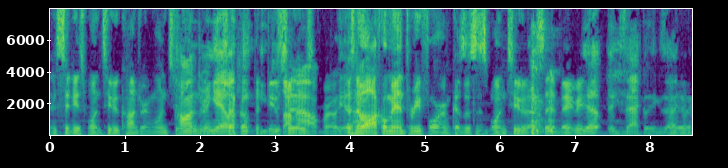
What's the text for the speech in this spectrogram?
Insidious one, two, Conjuring one, two, Conjuring, yeah, chuck like up the he- he deuces. I'm out, bro. Yeah, There's no I'll- Aquaman three for him because this is one, two. That's it, baby. Yep, exactly, exactly.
